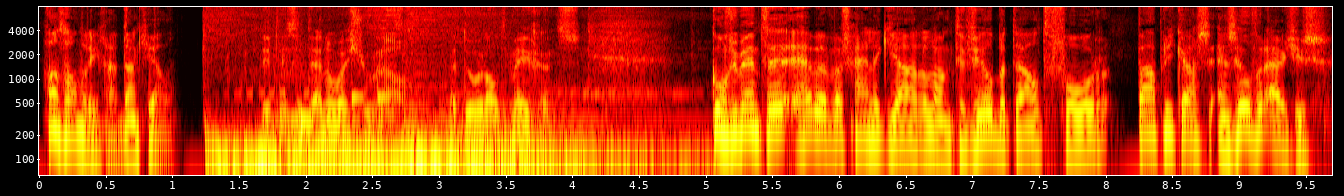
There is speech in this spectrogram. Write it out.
Hans Andringa, dankjewel. Dit is het NOS Journaal, het Dorald Megens. Consumenten hebben waarschijnlijk jarenlang te veel betaald voor paprika's en zilveruitjes.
